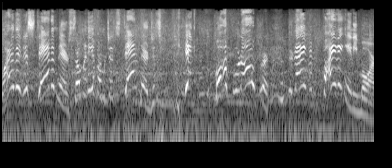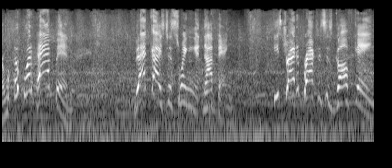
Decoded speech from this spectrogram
Why are they just standing there? So many of them are just standing there, just getting blown over. They're not even fighting anymore. What happened? That guy's just swinging at nothing. He's trying to practice his golf game.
